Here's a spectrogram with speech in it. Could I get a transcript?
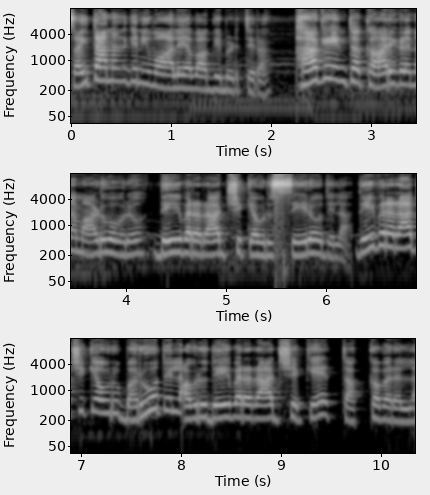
ಸೈತಾನನಿಗೆ ನೀವು ಆಲಯವಾಗಿ ಬಿಡ್ತೀರಾ? ಹಾಗೆ ಇಂಥ ಕಾರ್ಯಗಳನ್ನ ಮಾಡುವವರು ದೇವರ ರಾಜ್ಯಕ್ಕೆ ಅವರು ಸೇರೋದಿಲ್ಲ. ದೇವರ ರಾಜ್ಯಕ್ಕೆ ಅವರು ಬರೋದಿಲ್ಲ ಅವರು ದೇವರ ರಾಜ್ಯಕ್ಕೆ ತಕ್ಕವರಲ್ಲ.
